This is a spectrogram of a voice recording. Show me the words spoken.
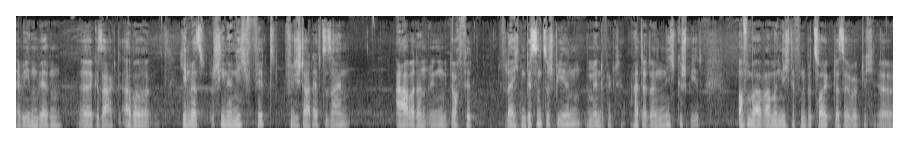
erwähnen werden, äh, gesagt. Aber jedenfalls schien er nicht fit für die Startelf zu sein, aber dann irgendwie doch fit, vielleicht ein bisschen zu spielen. Im Endeffekt hat er dann nicht gespielt. Offenbar war man nicht davon überzeugt, dass er wirklich äh,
